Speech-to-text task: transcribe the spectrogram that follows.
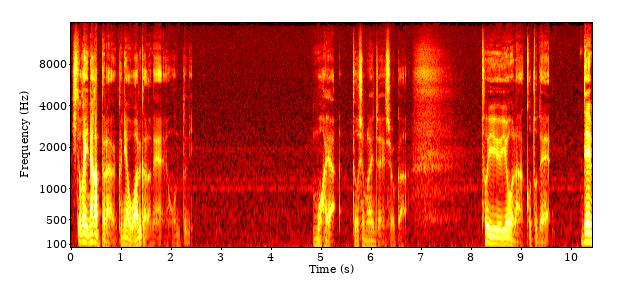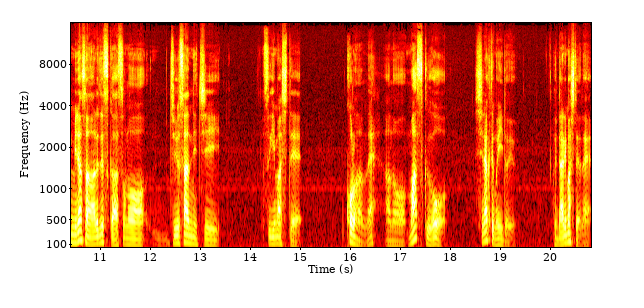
人がいなかったら国は終わるからね本当にもはやどうしようもないんじゃないでしょうか。というようなことでで皆さんあれですか？その13日過ぎましてコロナのねあのマスクをしなくてもいいというふうになりましたよね。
